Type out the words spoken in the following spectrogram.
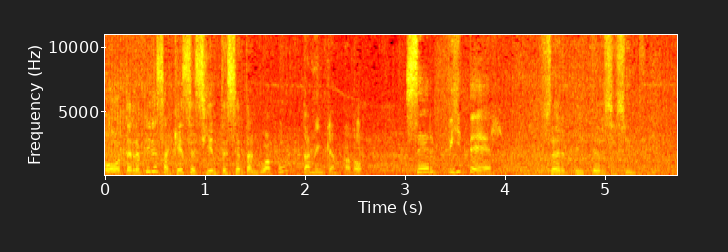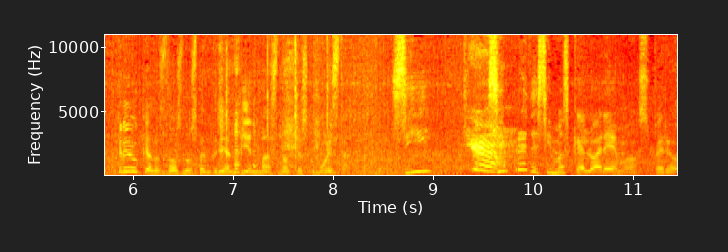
¿O te refieres a qué se siente ser tan guapo? ¿Tan encantador? Ser Peter. Ser Peter se siente bien. Creo que a los dos nos vendrían bien más noches como esta. Sí, siempre decimos que lo haremos, pero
